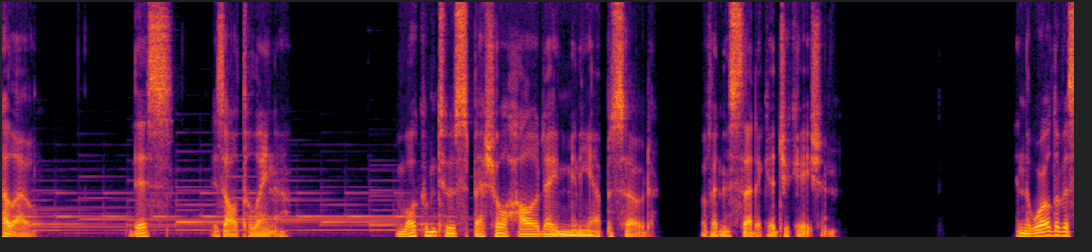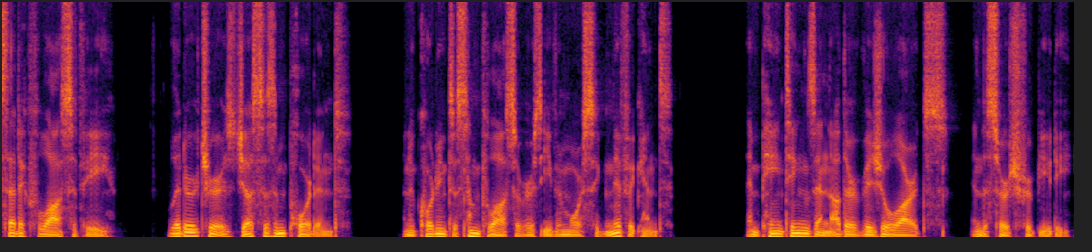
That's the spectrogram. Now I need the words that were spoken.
Hello, this is Altalena, and welcome to a special holiday mini episode of an aesthetic education. In the world of aesthetic philosophy, literature is just as important, and according to some philosophers, even more significant, than paintings and other visual arts in the search for beauty.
